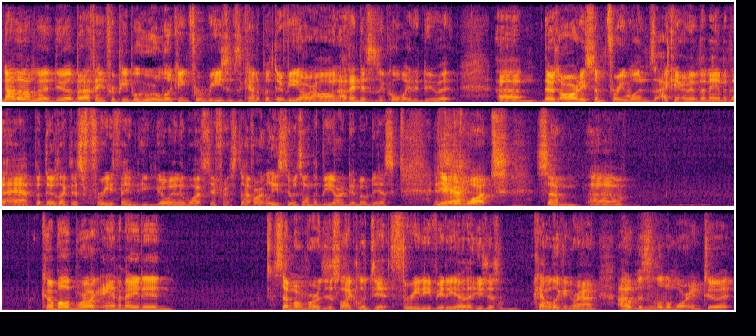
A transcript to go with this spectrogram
Not that I'm going to do it, but I think for people who are looking for reasons to kind of put their VR on, I think this is a cool way to do it. Um, there's already some free ones. I can't remember the name of the app, but there's like this free thing that you can go in and watch different stuff, or at least it was on the VR demo disc, and you can watch some. Uh, a couple of them were like animated. Some of them were just like legit 3D video that you're just kind of looking around. I hope there's a little more into it.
